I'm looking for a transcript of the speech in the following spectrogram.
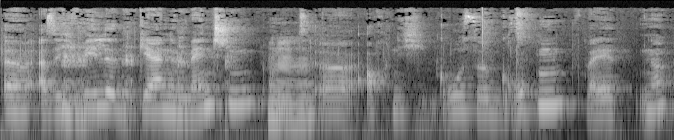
äh, also ich wähle gerne Menschen und mhm. äh, auch nicht große Gruppen, weil, ne,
